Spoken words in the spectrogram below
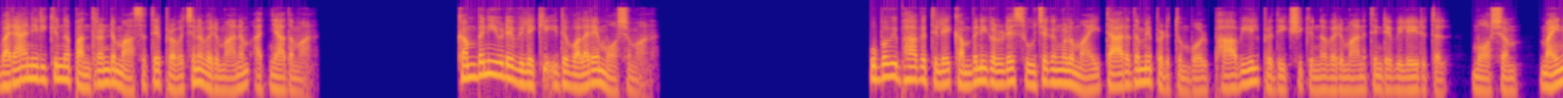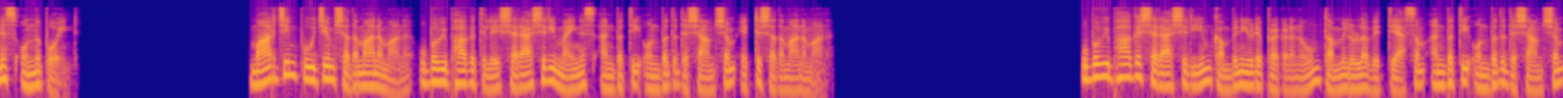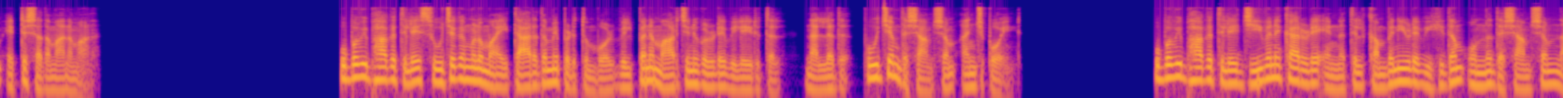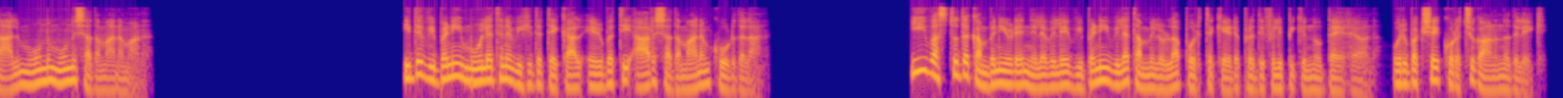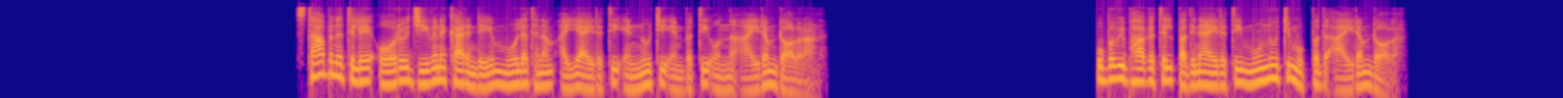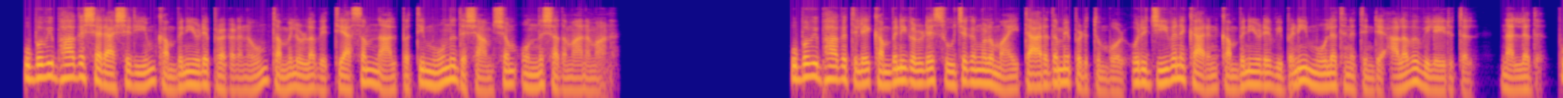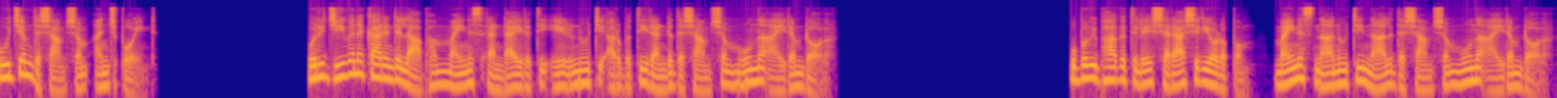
വരാനിരിക്കുന്ന പന്ത്രണ്ട് മാസത്തെ പ്രവചന വരുമാനം അജ്ഞാതമാണ്. കമ്പനിയുടെ വിലയ്ക്ക് ഇത് വളരെ മോശമാണ്. ഉപവിഭാഗത്തിലെ കമ്പനികളുടെ സൂചകങ്ങളുമായി താരതമ്യപ്പെടുത്തുമ്പോൾ ഭാവിയിൽ പ്രതീക്ഷിക്കുന്ന വരുമാനത്തിന്റെ വിലയിരുത്തൽ മോശം മൈനസ് ഒന്ന് പോയിന്റ് മാർജിൻ പൂജ്യം ശതമാനമാണ്. ഉപവിഭാഗത്തിലെ ശരാശരി മൈനസ് അൻപത്തി ഒൻപത് ദശാംശം എട്ട് ശതമാനമാണ്. ഉപവിഭാഗ ശരാശരിയും കമ്പനിയുടെ പ്രകടനവും തമ്മിലുള്ള വ്യത്യാസം അൻപത്തി ഒൻപത് ദശാംശം എട്ട് ശതമാനമാണ്. ഉപവിഭാഗത്തിലെ സൂചകങ്ങളുമായി താരതമ്യപ്പെടുത്തുമ്പോൾ വിൽപ്പന മാർജിനുകളുടെ വിലയിരുത്തൽ നല്ലത് പൂജ്യം ദശാംശം അഞ്ച് പോയിന്റ് ഉപവിഭാഗത്തിലെ ജീവനക്കാരുടെ എണ്ണത്തിൽ കമ്പനിയുടെ വിഹിതം ഒന്ന് ദശാംശം നാല് മൂന്ന് മൂന്ന് ശതമാനമാണ്. ഇത് വിപണി മൂലധന വിഹിതത്തേക്കാൾ എഴുപത്തി ആറ് ശതമാനം കൂടുതലാണ്. ഈ വസ്തുത കമ്പനിയുടെ നിലവിലെ വിപണി വില തമ്മിലുള്ള പൊരുത്തക്കേട് പ്രതിഫലിപ്പിക്കുന്നു ദേഹയാണ് ഒരുപക്ഷെ കുറച്ചു കാണുന്നതിലേക്ക്. സ്ഥാപനത്തിലെ ഓരോ ജീവനക്കാരന്റെയും മൂലധനം അയ്യായിരത്തി എണ്ണൂറ്റി എൺപത്തി ഒന്ന് ആയിരം ഡോളറാണ്. ഉപവിഭാഗത്തിൽ പതിനായിരത്തി മുന്നൂറ്റി മുപ്പത് ആയിരം ഡോളർ. ഉപവിഭാഗ ശരാശരിയും കമ്പനിയുടെ പ്രകടനവും തമ്മിലുള്ള വ്യത്യാസം നാൽപ്പത്തി മൂന്ന് ദശാംശം ഒന്ന് ശതമാനമാണ്. ഉപവിഭാഗത്തിലെ കമ്പനികളുടെ സൂചകങ്ങളുമായി താരതമ്യപ്പെടുത്തുമ്പോൾ ഒരു ജീവനക്കാരൻ കമ്പനിയുടെ വിപണി മൂലധനത്തിന്റെ അളവ് വിലയിരുത്തൽ നല്ലത് പൂജ്യം ദശാംശം അഞ്ച് പോയിന്റ്. ഒരു ജീവനക്കാരന്റെ ലാഭം മൈനസ് രണ്ടായിരത്തി എഴുന്നൂറ്റി അറുപത്തി രണ്ട് ദശാംശം മൂന്ന് ആയിരം ഡോളർ. ഉപവിഭാഗത്തിലെ ശരാശരിയോടൊപ്പം മൈനസ് നാനൂറ്റി നാല് ദശാംശം മൂന്ന് ആയിരം ഡോളർ.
